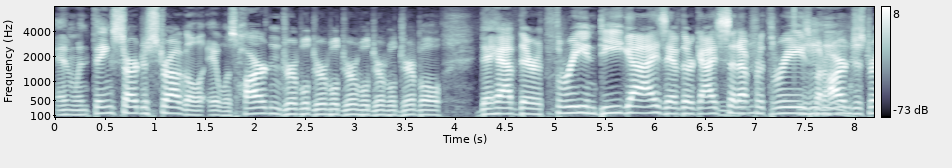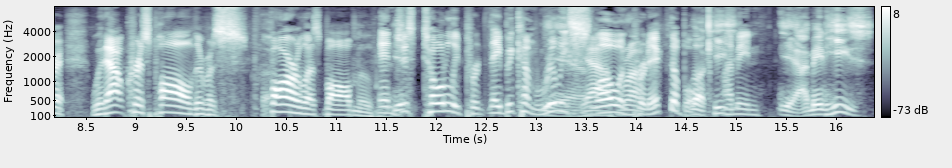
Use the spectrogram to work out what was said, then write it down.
and when things started to struggle, it was Harden dribble, dribble, dribble, dribble, dribble. They have their three and D guys. They have their guys set up Mm-hmm. for 3s but Mhm. Harden just without Chris Paul, there was far less ball movement. and just totally, pre- they become really Yeah. slow and Right. predictable. Look, he's I mean, yeah, I mean he's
